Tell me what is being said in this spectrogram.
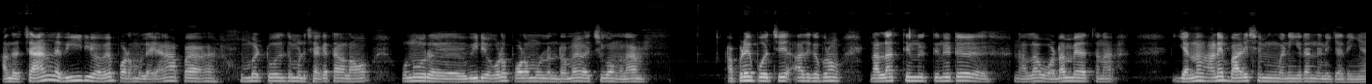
அந்த சேனலில் வீடியோவே போட முடியல. ஏன்னா அப்போ ரொம்ப டுவெல்த்து முடிச்சு எகத்தாலும் இன்னொரு வீடியோ கூட போட முடியலன்ற மாதிரி வச்சுக்கோங்களேன். அப்படியே போச்சு. அதுக்கப்புறம் நல்லா தின்னு தின்னுட்டு நல்லா உடம்பேற்றினேன் என்ன நானே பாடி ஷேமிங் பண்ணிக்கிறேன்னு நினைக்காதீங்க.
